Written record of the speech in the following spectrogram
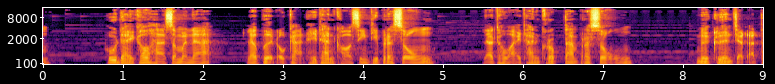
3. ผู้ใดเข้าหาสมณะ แล้วเปิดโอกาสให้ท่านขอสิ่งที่ประสงค์ แล้วถวายท่านครบตามประสงค์ เมื่อเคลื่อนจากอัต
